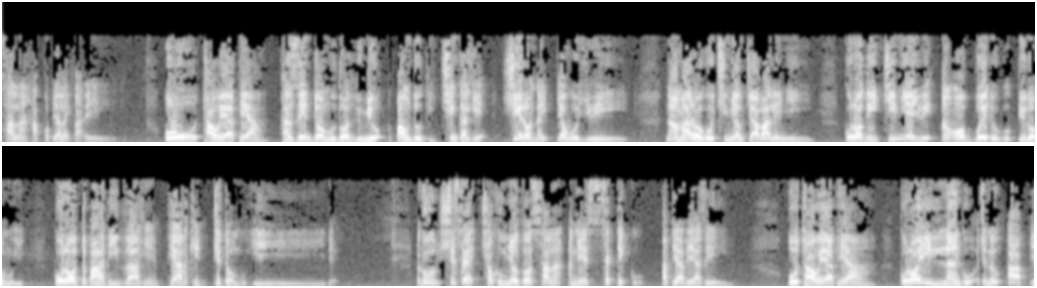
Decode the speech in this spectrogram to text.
ဆာလံဟာဖော်ပြလိုက်ပါတယ်။အိုးထာဝရဘုရားဖန်ဆင်းတော်မူသောလူမျိုးအပေါင်းတို့သည်ချင်းကပ်လျက်ရှေ့တော်၌ပြတ်ဝတ်၍ နာမတော်ကိုချီးမြှောက်ကြပါလိမ့်မည်ကိုတော်သည်ကြီးမြတ်၍အံ့ဩဘွယ်တို့ကိုပြုတော်မူ၏ကိုတော်တပါးသည်သာလျှင်ဘုရားသခင်ဖြစ်တော်မူ၏တဲ့အခု86ခုမြောက်သောဆာလံအငယ်7ကိုဖတ်ပြပါရစေအိုထာဝရဘုရားကိုတော်၏လမ်းကိုအကျွန်ုပ်အားပြ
